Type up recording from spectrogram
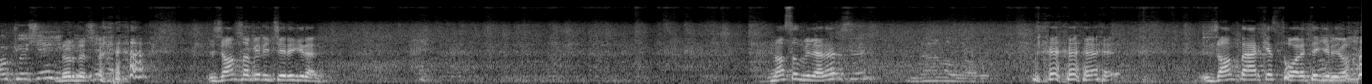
O köşeye git. dur dur. Jantla bir içeri girer. Nasıl birader? Jantla herkes tuvalete giriyor. Abi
